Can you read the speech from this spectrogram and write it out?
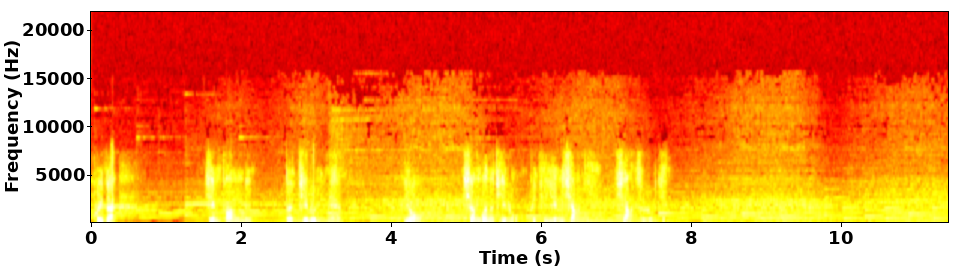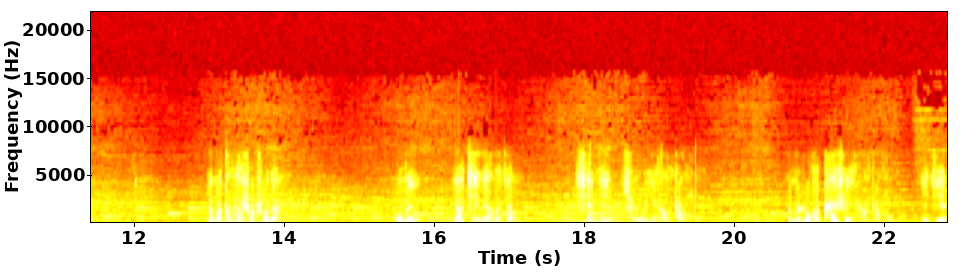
会在警方里的记录里面有相关的记录，并且影响你下次入境。那么刚才所说的，我们要尽量的将现金存入银行账户。那么如何开设银行账户，以及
